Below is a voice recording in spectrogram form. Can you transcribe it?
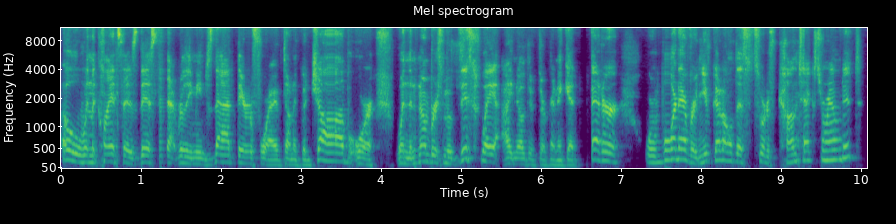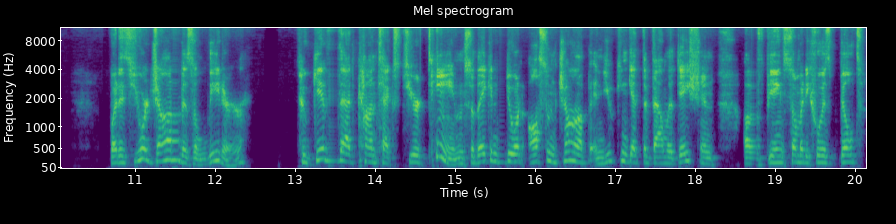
Oh, when the client says this, that really means that. Therefore, I've done a good job. Or when the numbers move this way, I know that they're going to get better or whatever. And you've got all this sort of context around it. But it's your job as a leader to give that context to your team so they can do an awesome job and you can get the validation of being somebody who has built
